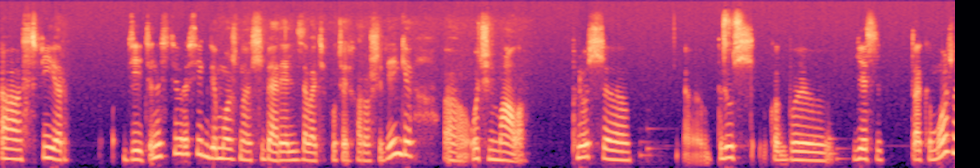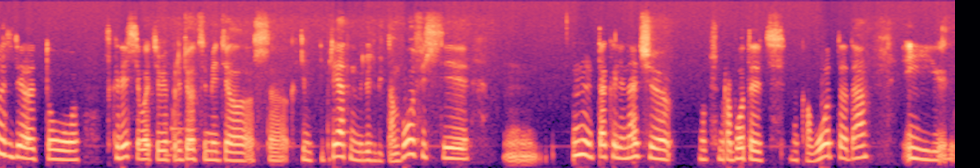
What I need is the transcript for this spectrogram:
а, сфер деятельности в России, где можно себя реализовать и получать хорошие деньги, а, очень мало. Плюс, а, плюс, как бы, если так и можно сделать, то, скорее всего, тебе придется иметь дело с какими-то неприятными людьми там в офисе, ну, так или иначе, в общем, работать на кого-то, да, и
